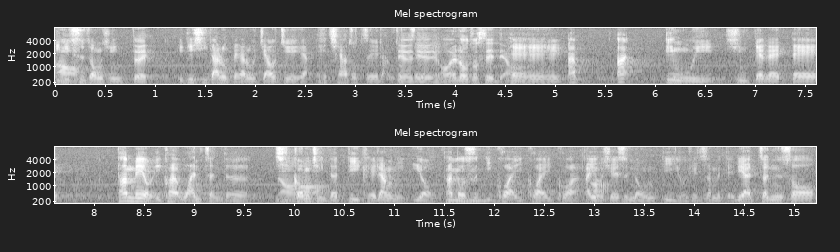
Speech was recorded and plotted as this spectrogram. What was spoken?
一定市中心，对，一定西大陆北大陆交界一下，嘿，车做侪人对对，我路做细条，嘿嘿嘿，啊啊，因为新店的地，它没有一块完整的。几公顷的地可以让你用，它都是一块一块一块，啊，有些是农地，有些是上面地，你要征收，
